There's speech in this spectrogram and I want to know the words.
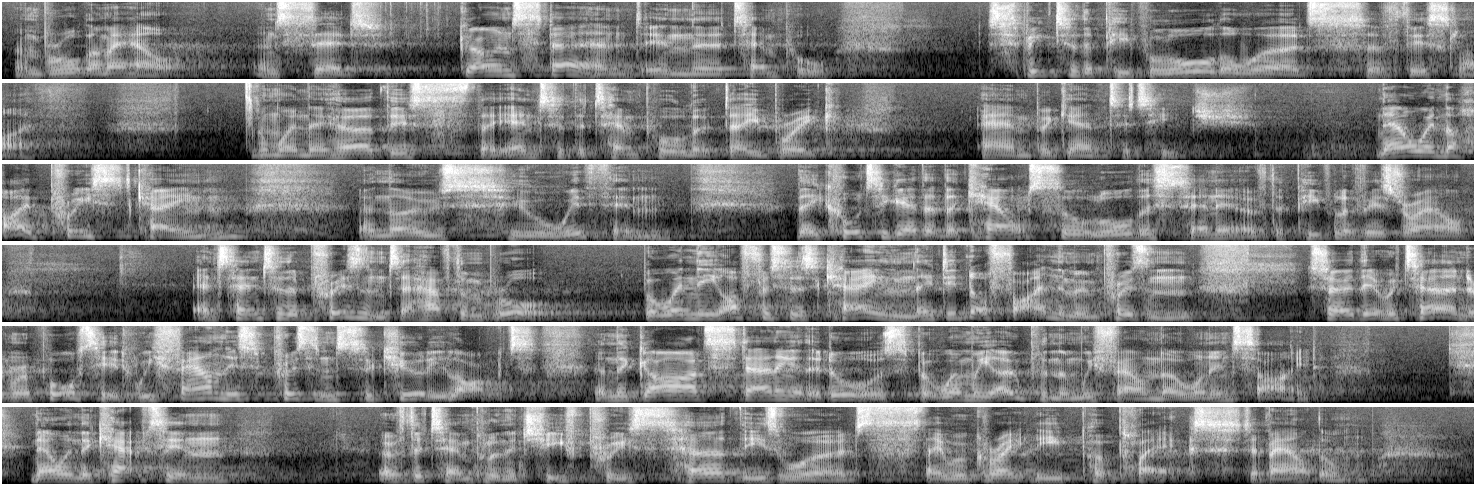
and brought them out and said, Go and stand in the temple, speak to the people all the words of this life. And when they heard this, they entered the temple at daybreak and began to teach. Now, when the high priest came and those who were with him, they called together the council, all the senate of the people of Israel, and sent to the prison to have them brought. But when the officers came, they did not find them in prison. So they returned and reported, We found this prison securely locked and the guards standing at the doors. But when we opened them, we found no one inside. Now, when the captain of the temple and the chief priests heard these words, they were greatly perplexed about them,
